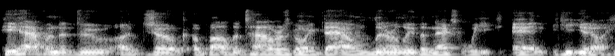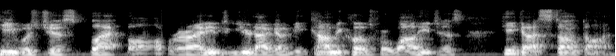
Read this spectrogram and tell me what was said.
He happened to do a joke about the towers going down literally the next week, and he, you know, he was just blackballed. Right, he, you're not going to be in comedy clubs for a while. He just he got stumped on.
